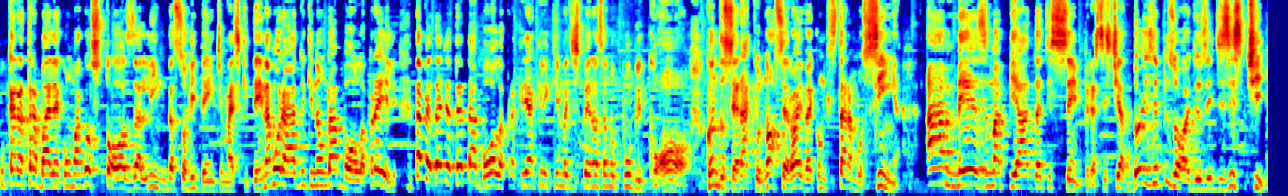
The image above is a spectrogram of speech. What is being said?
O cara trabalha com uma gostosa, linda, sorridente, mas que tem namorado e que não dá bola pra ele. Na verdade, até dá bola pra criar aquele clima de esperança no público. Oh, quando será que o nosso herói vai conquistar a mocinha? A mesma piada de sempre. Assisti a dois episódios e desisti.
